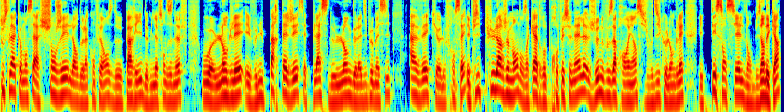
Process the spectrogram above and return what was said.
Tout cela a commencé à changer lors de la conférence de Paris de 1919 où euh, l'anglais est venu partager cette place de langue de la diplomatie avec euh, le français. Et puis plus largement, dans un cadre professionnel, je ne vous apprends rien si je vous dis que l'anglais est essentiel dans bien des cas.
